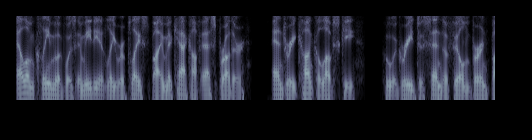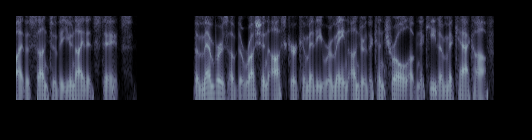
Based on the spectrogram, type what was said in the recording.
Elem Klimov was immediately replaced by Mikhalkov's brother, Andrei Konchalovsky, who agreed to send the film Burnt by the Sun to the United States. The members of the Russian Oscar Committee remain under the control of Nikita Mikhalkov,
